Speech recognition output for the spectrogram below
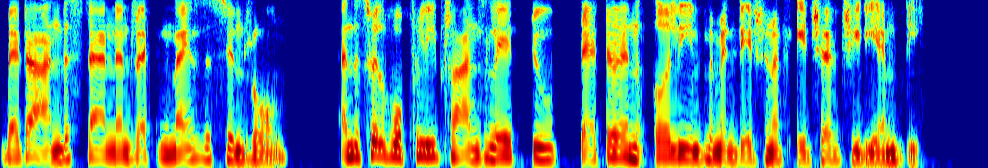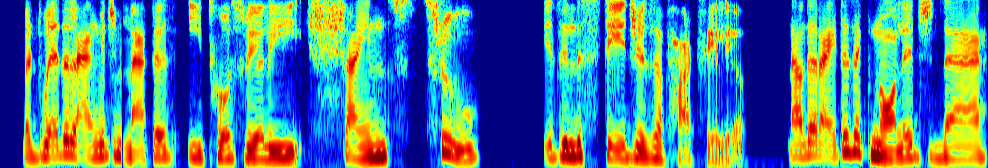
better understand and recognize the syndrome. And this will hopefully translate to better and early implementation of HF GDMT. But where the language matters ethos really shines through is in the stages of heart failure. Now, the writers acknowledge that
